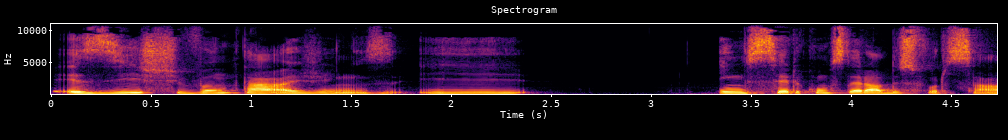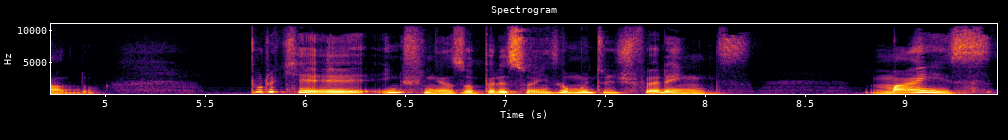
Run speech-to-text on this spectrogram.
Existe vantagens e em ser considerado esforçado porque, enfim, as opressões são muito diferentes. Mas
